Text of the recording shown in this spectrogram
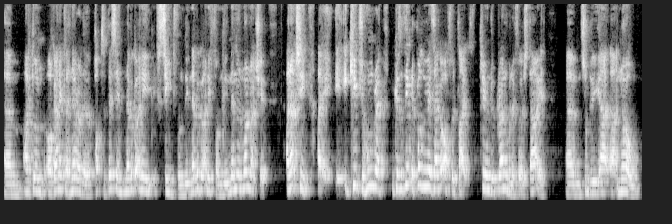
Um, I've done organically. I never had a pot to piss in. Never got any seed funding. Never got any funding. None, none of that shit. And actually, it, it, keeps you hungry because I think the problem is I got offered like 300 grand when I first started. Um, somebody I, I, know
